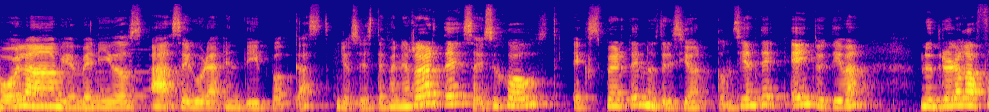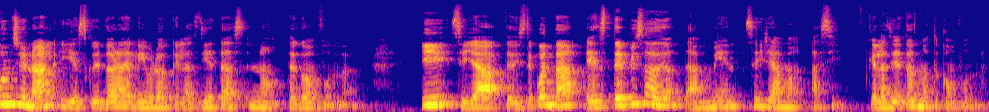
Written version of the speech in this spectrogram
Hola, bienvenidos a Segura en Ti podcast. Yo soy Estefania Reverte, soy su host, experta en nutrición consciente e intuitiva, nutrióloga funcional y escritora del libro Que las dietas no te confundan. Y si ya te diste cuenta, este episodio también se llama así, Que las dietas no te confundan.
